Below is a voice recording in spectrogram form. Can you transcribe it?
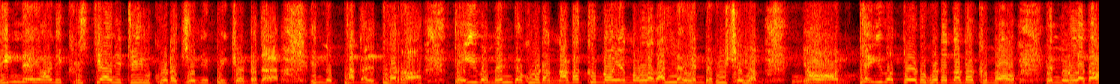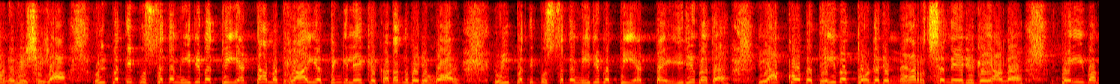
നിന്നെയാണ് ഈ ക്രിസ്ത്യാനിറ്റിയിൽ കൂടെ ജനിപ്പിക്കേണ്ടത്. ഇന്ന് പകൽ പറ ദൈവം എന്റെ കൂടെ നടക്കുന്നോ എന്നുള്ളതല്ല എന്റെ വിഷയം. ഞാൻ ദൈവത്തോടു കൂടെ നടക്കുന്നു എന്നുള്ളതാണ് വിഷയം. ഉൽപ്പത്തി പുസ്തകം ഇരുപത്തി എട്ടാം അധ്യായത്തിലേക്ക് കടന്നു വരുമ്പോൾ ഉൽപ്പത്തി പുസ്തകം ഇരുപത്തി എട്ട് ഇരുപത് യാക്കോബ് ദൈവത്തോടൊരു നേർച്ച നേരുകയാണ്. ദൈവം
